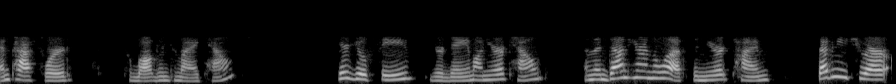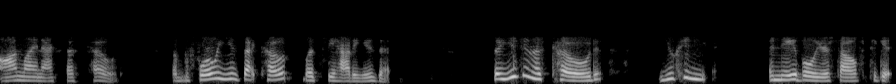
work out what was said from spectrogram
and password to log into my account. Here you'll see your name on your account, and then down here on the left, the New York Times 72 hour online access code. But before we use that code, let's see how to use it. So using this code, you can enable yourself to get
